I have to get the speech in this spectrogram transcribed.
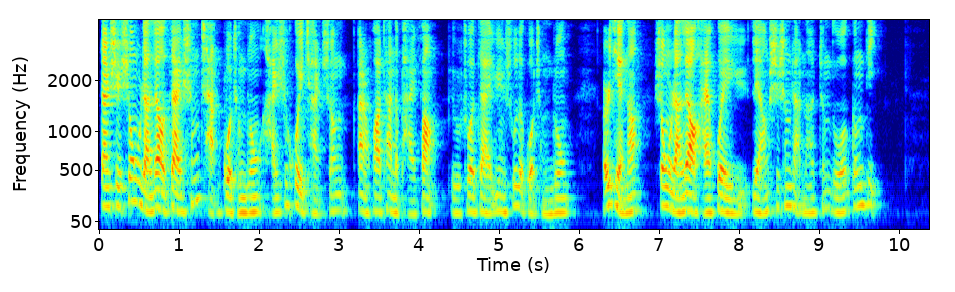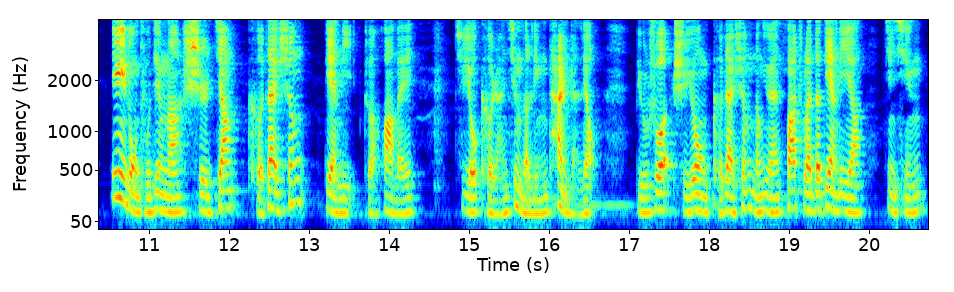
但是生物燃料在生产过程中还是会产生二氧化碳的排放，比如说在运输的过程中，而且呢，生物燃料还会与粮食生产呢争夺耕地。另一种途径呢是将可再生电力转化为具有可燃性的零碳燃料。比如说，使用可再生能源发出来的电力啊，进行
